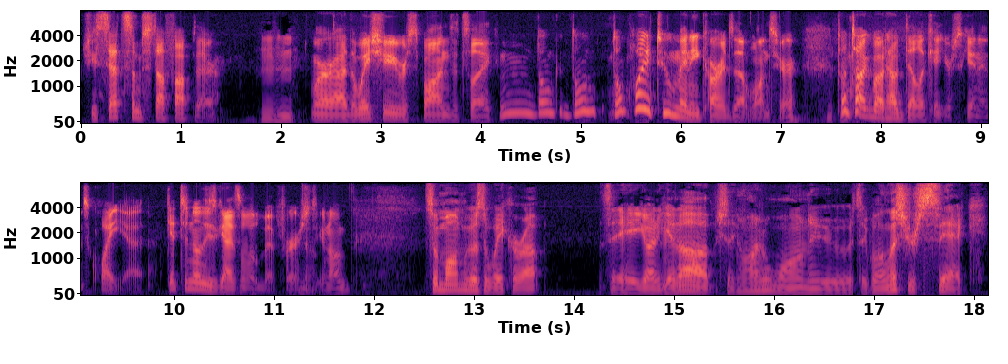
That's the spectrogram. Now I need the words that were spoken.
She sets some stuff up there Mhm. where uh, the way she responds, it's like, mm, "Don't don't don't play too many cards at once here. Don't talk about how delicate your skin is quite yet. Get to know these guys a little bit first, you know." So mom goes to wake her up, say, "Hey, you got to get Mhm. up." She's like, "Oh, I don't want to." It's like, "Well, unless you're sick."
